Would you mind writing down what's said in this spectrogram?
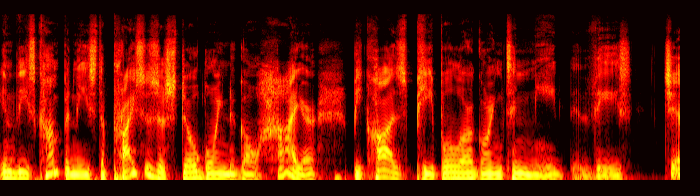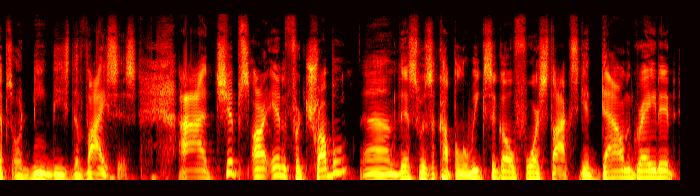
in these companies, the prices are still going to go higher because people are going to need these chips or need these devices. Uh, chips are in for trouble. Uh, this was a couple of weeks ago. Four stocks get downgraded.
